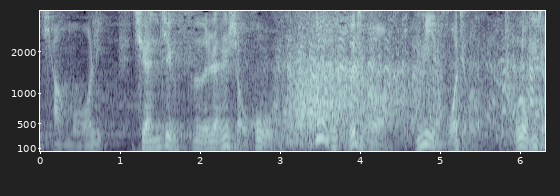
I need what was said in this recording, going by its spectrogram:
强魔力，全境死人守护，冻死者，灭火者，屠龙者，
